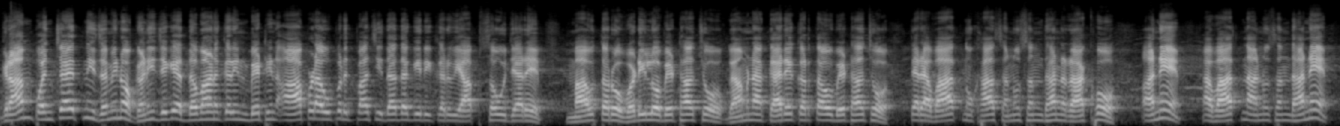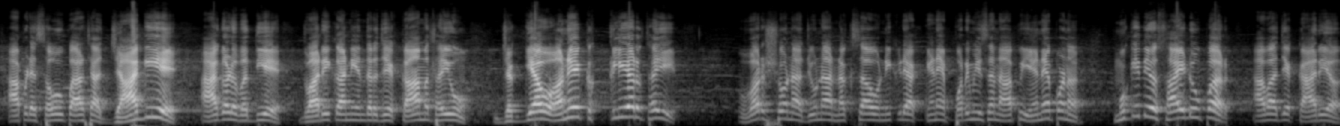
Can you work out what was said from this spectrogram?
ગ્રામ પંચાયતની જમીનો ઘણી જગ્યાએ દબાણ કરીને બેઠીને આપણા ઉપર જ પાછી દાદાગીરી કરવી. આપ સૌ જ્યારે માવતરો, વડીલો બેઠા છો, ગામના કાર્યકર્તાઓ બેઠા છો, ત્યારે આ વાતનું ખાસ અનુસંધાન રાખો. અને આ વાતના અનુસંધાને આપણે સૌ પાછા જાગીએ, આગળ વધીએ. દ્વારિકાની અંદર જે કામ થયું જગ્યાઓ અનેક ક્લિયર થઈ. વર્ષોના જૂના નકશાઓ નીકળ્યા. કેણે પરમિશન આપી? એને પણ મૂકી દો સાઈડ ઉપર. આવા જે કાર્ય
